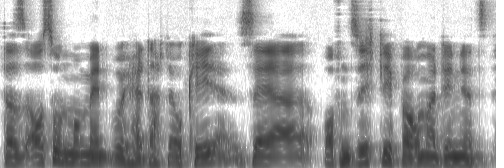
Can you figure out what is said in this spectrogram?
das ist auch so ein Moment, wo ich halt dachte, okay, sehr offensichtlich, warum er den jetzt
